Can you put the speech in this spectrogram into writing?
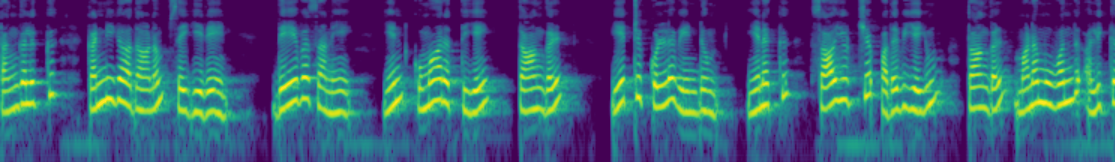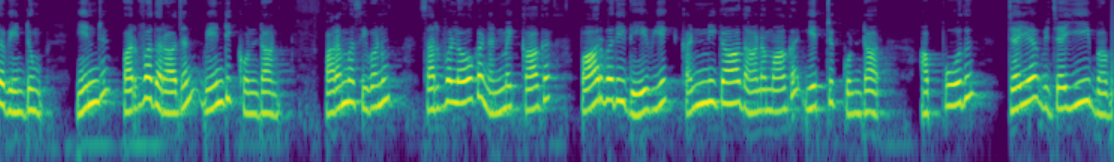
தங்களுக்கு கன்னிகாதானம் செய்கிறேன். தேவசனே என் குமாரத்தியை தாங்கள் ஏற்றுக்கொள்ள வேண்டும். எனக்கு சாயுட்ச பதவியையும் தாங்கள் மனமுவந்து அளிக்க வேண்டும் என்று பர்வதராஜன் வேண்டிக் கொண்டான். பரமசிவனும் சர்வலோக நன்மைக்காக பார்வதி தேவியை கன்னிகாதானமாக ஏற்றுக்கொண்டார் அப்போது ஜய விஜயீபவ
